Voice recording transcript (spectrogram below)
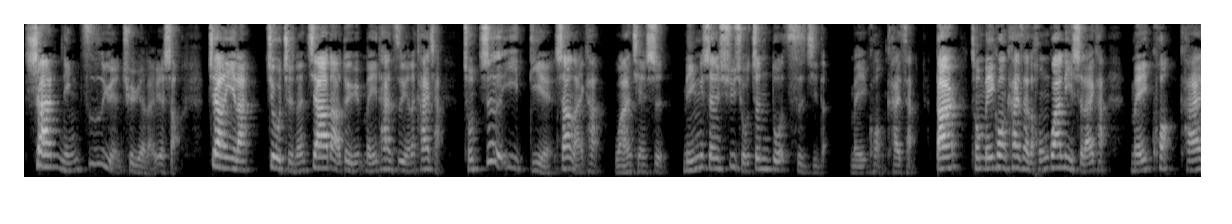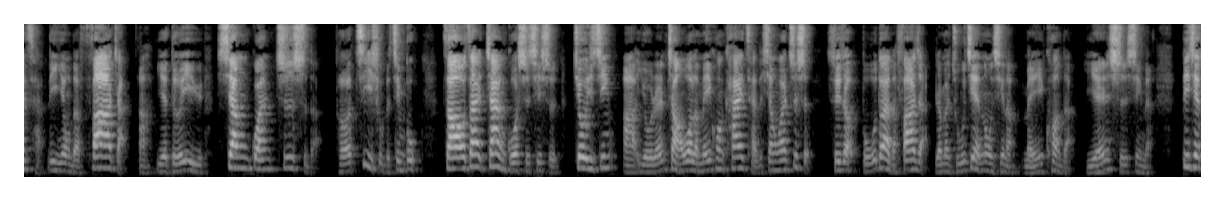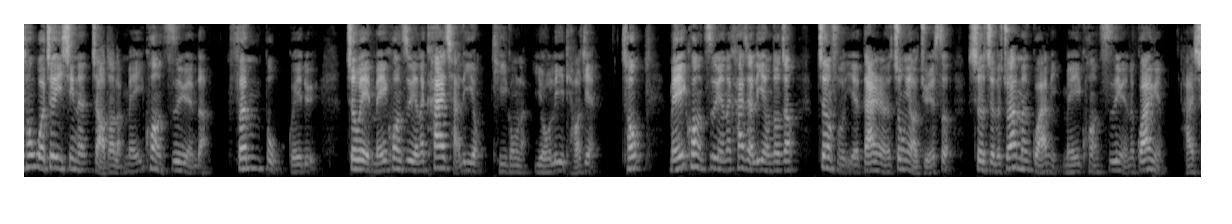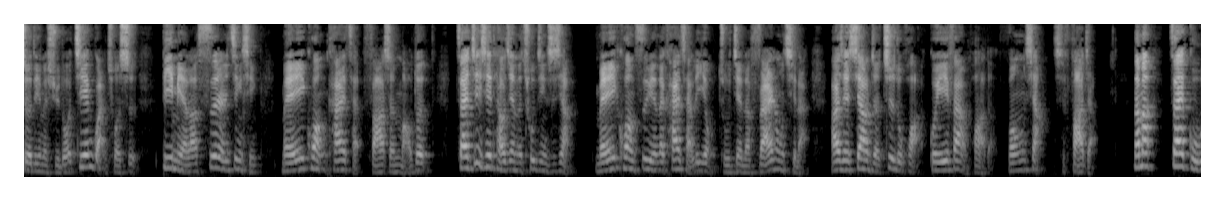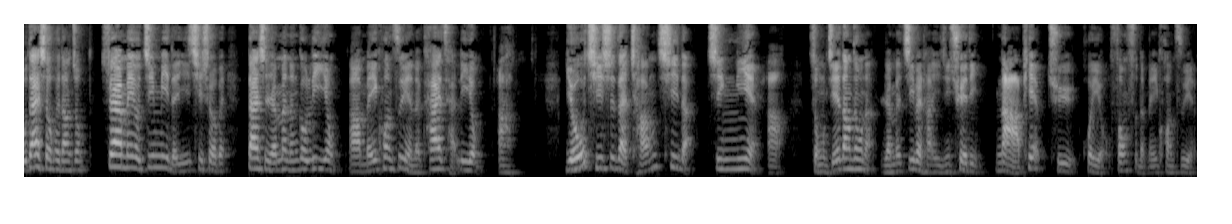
山林资源却越来越少。这样一来，就只能加大对于煤炭资源的开采。从这一点上来看，完全是民生需求增多刺激的煤矿开采。当然，从煤矿开采的宏观历史来看，煤矿开采利用的发展啊，也得益于相关知识的和技术的进步。早在战国时期时，就已经啊有人掌握了煤矿开采的相关知识。随着不断的发展，人们逐渐弄清了煤矿的岩石性能，并且通过这一性能找到了煤矿资源的分布规律，这为煤矿资源的开采利用提供了有利条件。从煤矿资源的开采利用当中，政府也担任了重要角色，设置了专门管理煤矿资源的官员，还设定了许多监管措施，避免了私人进行煤矿开采发生矛盾。在这些条件的促进之下，煤矿资源的开采利用逐渐的繁荣起来，而且向着制度化、规范化的方向去发展。那么，在古代社会当中，虽然没有精密的仪器设备，但是人们能够利用啊煤矿资源的开采利用啊，尤其是在长期的经验啊总结当中呢，人们基本上已经确定哪片区域会有丰富的煤矿资源。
